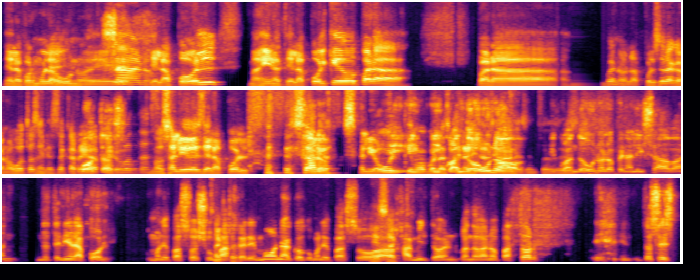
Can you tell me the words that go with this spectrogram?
de la Fórmula Sí, 1, de, claro. de la pole, imagínate, la pole quedó para, para, bueno, la pole se la ganó Botas en esta carrera, Bottas. pero Bottas. no salió desde la pole, Claro. salió, salió último y, por y las cuando uno penalizaciones, y entonces- cuando uno lo penalizaban no tenía la pole como le pasó a Schumacher Exacto. en Mónaco como le pasó Exacto. a Hamilton cuando ganó Pastor Eh, entonces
